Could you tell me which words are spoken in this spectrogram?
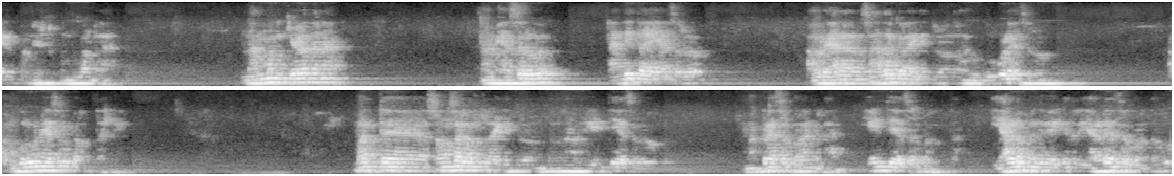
ಹೇಳ್ಕೊಂಡು ಇಷ್ಟು ಕುಂತ್ಕೊಂಡ್ರೆ ನಮ್ಮನ್ನು ಕೇಳ್ದನ? ನಮ್ಮ ಹೆಸರು, ತಂದೆ ತಾಯಿ ಹೆಸರು ಅವ್ರು ಯಾರು ಸಾಧಕರಾಗಿದ್ರು ಅವ್ರ ಗುರುಗಳ ಹೆಸರು, ಅವ್ರ ಗುರುವಿನ ಹೆಸರು ಬರುತ್ತೆ ಅಲ್ಲಿ. ಮತ್ತೆ ಸಂಸಾರಸ್ಥರಾಗಿದ್ರು ಅಂತಂದ್ರೆ ಅವ್ರ ಹೆಂಡತಿ ಹೆಸರು, ಮಕ್ಕಳ ಹೆಸರು ಬರಂಗಿಲ್ಲ. ಹೆಂಡತಿ ಹೆಸರು ಬರುತ್ತೆ? ಎರಡು ಮದುವೆ ಆಗಿದ್ರೆ ಎರಡು ಹೆಸರು ಬರ್ತಾವು.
